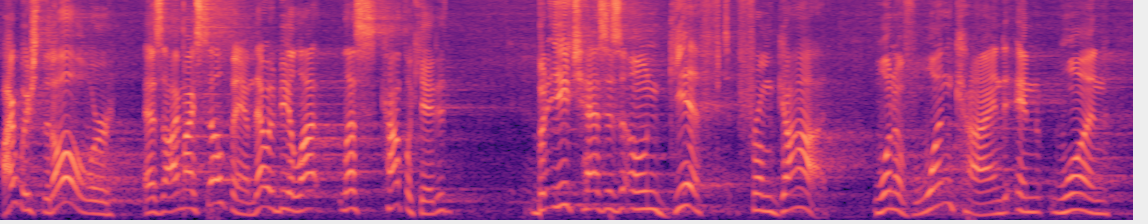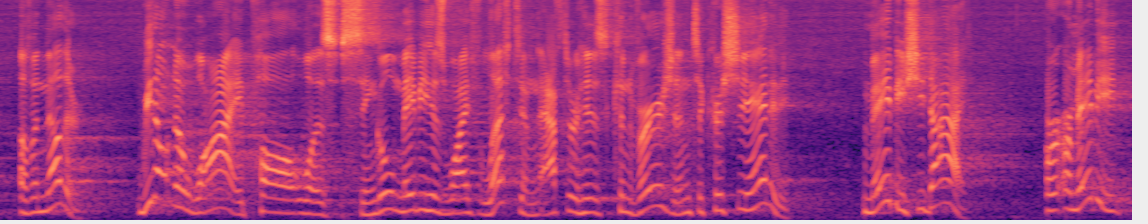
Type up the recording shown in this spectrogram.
I wish that all were as I myself am. That would be a lot less complicated. But each has his own gift from God, one of one kind and one of another. We don't know why Paul was single. Maybe his wife left him after his conversion to Christianity. Maybe she died. Or, or maybe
